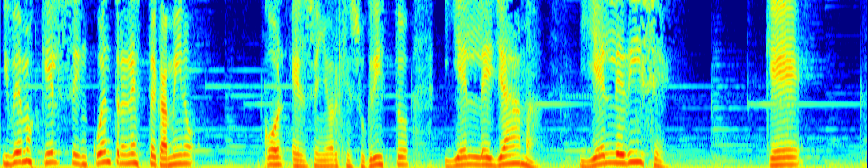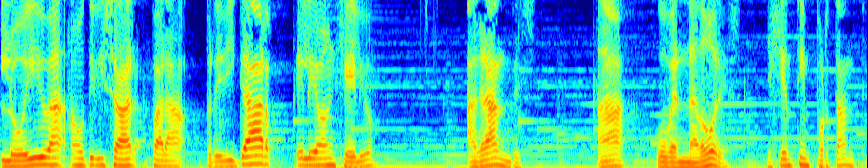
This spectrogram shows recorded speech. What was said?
Y vemos que él se encuentra en este camino con el Señor Jesucristo y él le llama y él le dice que lo iba a utilizar para predicar el Evangelio a grandes, a gobernadores y gente importante.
